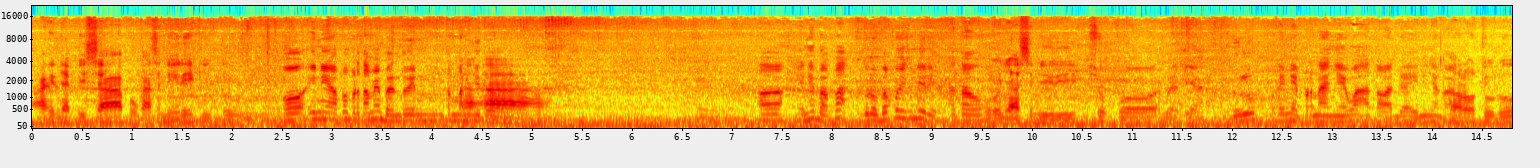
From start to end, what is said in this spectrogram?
akhirnya bisa buka sendiri gitu. Oh, ini apa pertamanya bantuin temen gitu. Ah, Eh, ini Bapak gerobak punya sendiri atau punya sendiri. syukur berarti ya. Dulu ini pernah nyewa atau ada ininya nggak? Kalau dulu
